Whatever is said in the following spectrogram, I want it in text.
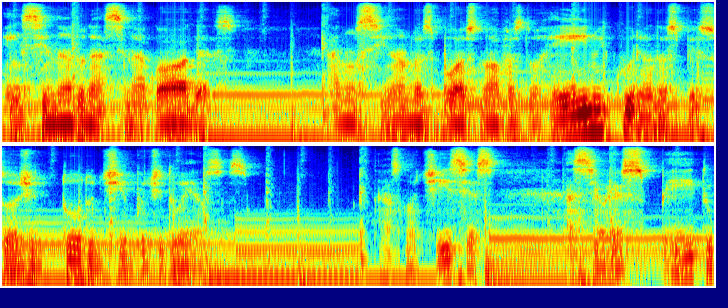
ensinando nas sinagogas, anunciando as boas novas do reino e curando as pessoas de todo tipo de doenças. As notícias a seu respeito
